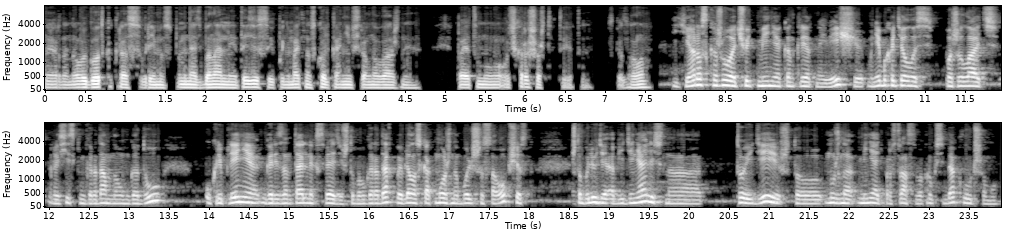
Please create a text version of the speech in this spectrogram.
Наверное, Новый год как раз время вспоминать банальные тезисы и понимать, насколько они все равно важные. Поэтому очень хорошо, что ты это сказала. Я расскажу о чуть менее конкретной вещи. Мне бы хотелось пожелать российским городам в новом году укрепления горизонтальных связей, чтобы в городах появлялось как можно больше сообществ, чтобы люди объединялись на той идеи, что нужно менять пространство вокруг себя к лучшему.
